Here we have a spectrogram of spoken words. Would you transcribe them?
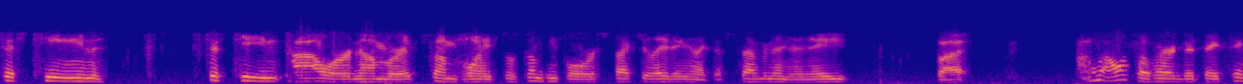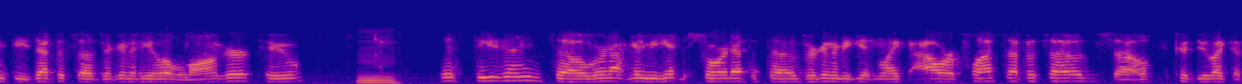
15, 15 hour number at some point. So some people were speculating like a seven and an eight, but I also heard that they think these episodes are going to be a little longer too mm, this season. So we're not going to be getting short episodes. We're going to be getting like hour plus episodes. So could do like a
